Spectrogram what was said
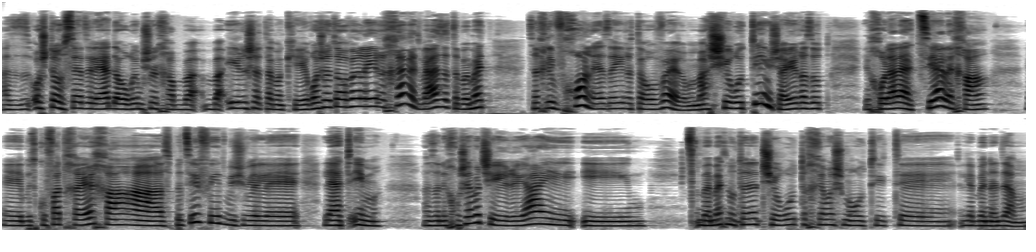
אז או שאתה עושה את זה ליד ההורים שלך בעיר שאתה מכיר, או שאתה עובר לעיר אחרת, ואז אתה באמת צריך לבחון לאיזה עיר אתה עובר, ומה השירותים שהעיר הזאת יכולה להציע לך אה, בתקופת חייך הספציפית בשביל אה, להתאים. אז אני חושבת שעירייה היא, היא באמת נותנת שירות הכי משמעותית אה, לבן אדם.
